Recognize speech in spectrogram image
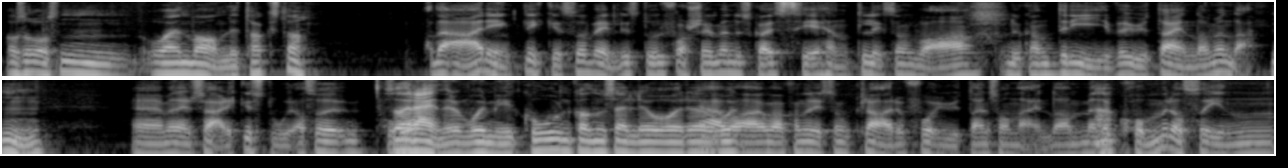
altså, og en vanlig takst da? Det er egentlig ikke så veldig stor forskjell, men du skal jo se hen til liksom hva du kan drive ut av eiendommen. da. Mm. Men ellers så er det ikke stor altså, Så da regner du hvor mye korn kan du selge i året? ja, hva, hva kan du liksom klare å få ut av en sånn eiendom? Men det kommer også inn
